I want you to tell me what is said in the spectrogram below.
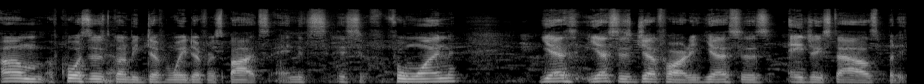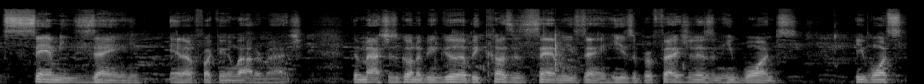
Um, of course, there's going to be different, way different spots, and it's it's for one. Yes, yes, it's Jeff Hardy. Yes, it's AJ Styles, but it's Sami Zayn in a fucking ladder match. The match is going to be good because it's Sami Zayn. He's a perfectionist, and he wants he wants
